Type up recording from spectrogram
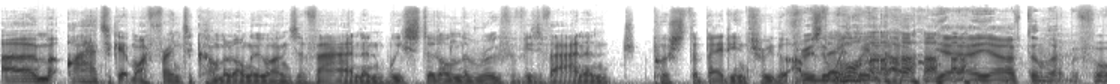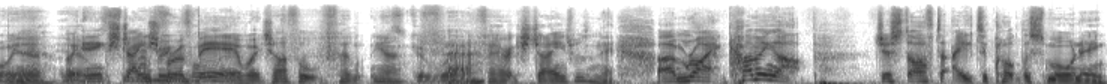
I, um, I had to get my friend to come along who owns a van, and we stood on the roof of his van and pushed the bed in through the Through upstairs window. window. yeah, yeah, I've done that before. Yeah, But yeah, in exchange for a beer, that. which I thought, felt, you know, fair, fair exchange, wasn't it? Um, right, coming up. Just after eight o'clock this morning,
